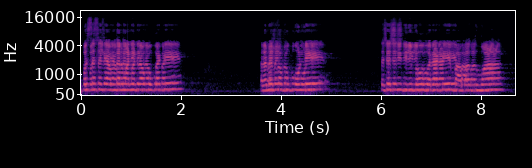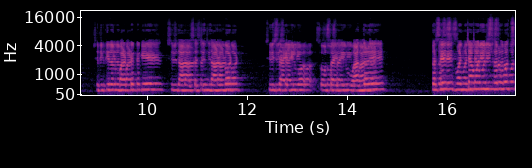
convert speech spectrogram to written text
उपस्थित असलेले आमदार माणिकराव कोकाटे रमेश बाबू कोंडे तसेच श्री दिलीप भाऊ बराटे बाबा धुमाळ श्री किरण बाटके श्री सचिन दाणगट श्री सायली व- सौ सायली वांदळे तसेच मंचावरील सर्वच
